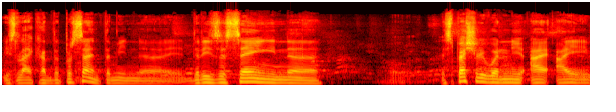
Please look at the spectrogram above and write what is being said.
it's like hundred percent. I mean, uh, there is a saying in. Uh, Especially when I, I,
